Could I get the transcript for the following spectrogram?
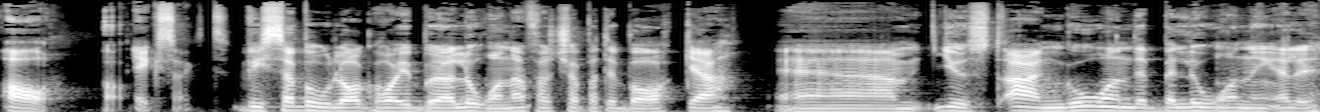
Ja, Ja. exakt. Vissa bolag har ju börjat låna för att köpa tillbaka. Eh, just angående belåning, eller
